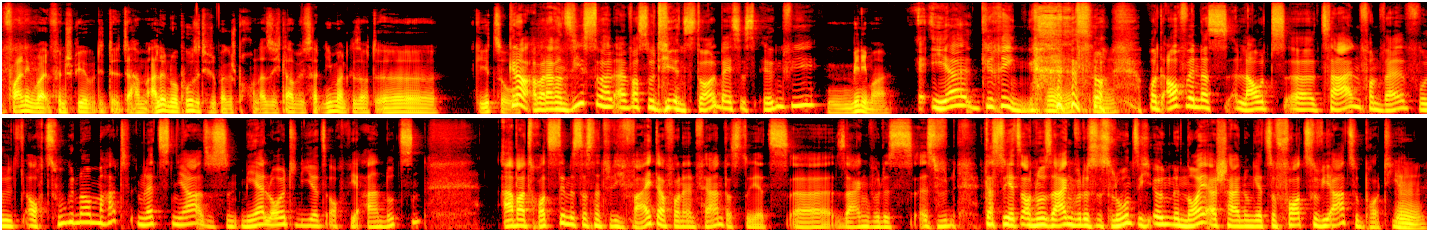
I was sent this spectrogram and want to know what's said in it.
vor allen Dingen für ein Spiel, da haben alle nur positiv drüber gesprochen. Also ich glaube, es hat niemand gesagt, äh, geht so. Genau, aber daran siehst du halt einfach so, die Install-Base ist irgendwie minimal eher gering. Mhm. so. Mhm. Und auch wenn das laut äh, Zahlen von Valve wohl auch zugenommen hat im letzten Jahr, also es sind mehr Leute, die jetzt auch VR nutzen, aber trotzdem ist das natürlich weit davon entfernt, dass du jetzt äh, sagen würdest, es, dass du jetzt auch nur sagen würdest, es lohnt sich, irgendeine Neuerscheinung jetzt sofort zu VR zu portieren. Mhm.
